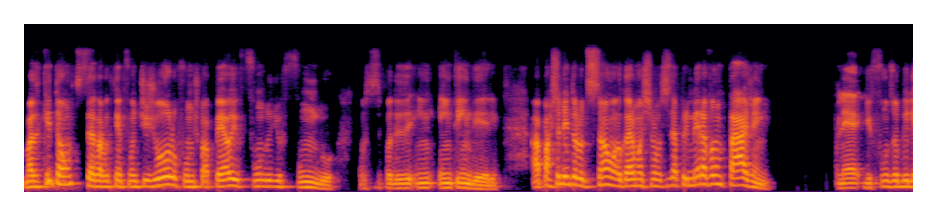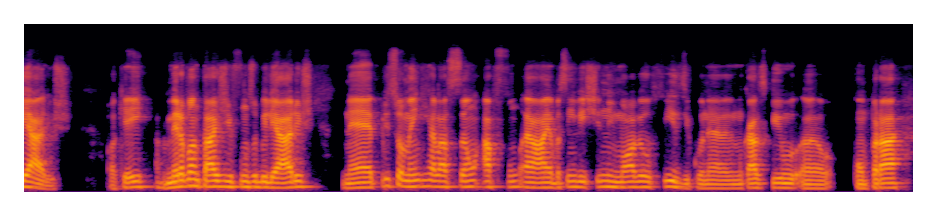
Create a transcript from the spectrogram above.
Mas aqui então, você sabe que tem fundo de tijolo, fundo de papel e fundo de fundo, para vocês poderem entenderem. A partir da introdução, eu quero mostrar para vocês a primeira vantagem né, de fundos imobiliários, ok? A primeira vantagem de fundos imobiliários, né, principalmente em relação a, a você investir no imóvel físico, né? No caso que uh, comprar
